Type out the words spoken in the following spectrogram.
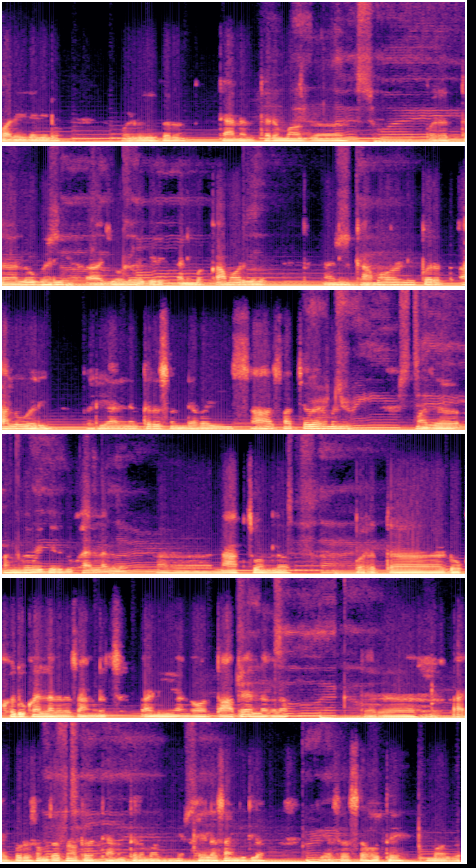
कॉलेजला गेलो वगैरे करून. त्यानंतर मग परत आलो घरी जेवलो वगैरे आणि मग कामावर गेलो. आणि कामावरनी परत आलो घरी. घरी आल्यानंतर संध्याकाळी सहा सातच्या दरम्यान माझं अंग वगैरे दुखायला लागलं. नाक चोंदलं. परत डोकं दुखायला लागलं चांगलंच आणि अंगावर ताप यायला लागला. तर काय करू समजत नव्हतं. त्यानंतर मग मी आईला सांगितलं की असं असं होतंय. मग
